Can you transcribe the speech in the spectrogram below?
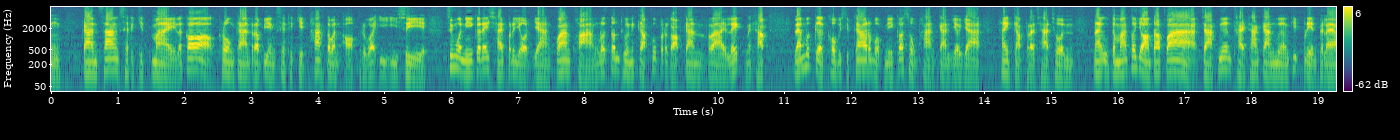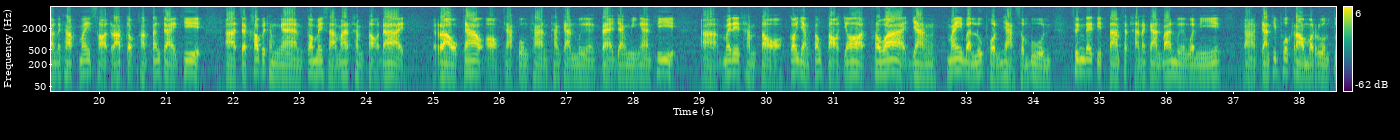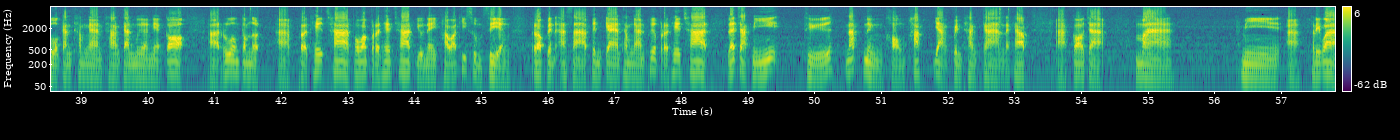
การสร้างเศรษฐกิจใหม่ แล้วก็โครงการระเบียงเศรษฐกิจภาคตะวันออกหรือว่า EEC ซึ่งวันนี้ก็ได้ใช้ประโยชน์อย่างกว้างขวางลดต้นทุนให้กับผู้ประกอบการรายเล็กนะครับ และเมื่อเกิดโควิด -19 ระบบนี้ก็ส่งผ่านการเยียวยาให้กับประชาชน นายอุตมะก็ยอมรับว่าจากเงื่อนไขทางการเมืองที่เปลี่ยนไปแล้วนะครับ ไม่สอดรับกับความตั้งใจที่อาจจะเข้าไปทำงาน ก็ไม่สามารถทำต่อได้ เราก้าวออกจากวงการทางการเมือง แต่ยังมีงานที่ไม่ได้ทำต่อก็ยังต้องต่อยอด เพราะว่ายังไม่บรรลุผลอย่างสมบูรณ์ ซึ่งได้ติดตามสถานการณ์บ้านเมืองวันนี้ การที่พวกเรามารวมตัวกันทำงานทางการเมืองเนี่ยก็ ร่วมกำหนดอ่าประเทศชาติ เพราะว่าประเทศชาติอยู่ในภาวะที่สุ่มเสี่ยง เราเป็นอาสาเป็นแกนทำงานเพื่อประเทศชาติ และจากนี้ถือนับหนึ่งของพักอย่างเป็นทางการนะครับอ่าก็จะมามีอ่าเขาเรียกว่า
